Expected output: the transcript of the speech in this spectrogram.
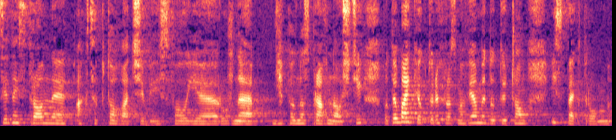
z jednej strony akceptować siebie i swoje różne niepełnosprawności, bo te bajki, o których rozmawiamy, dotyczą i spektrum,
